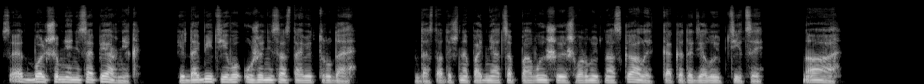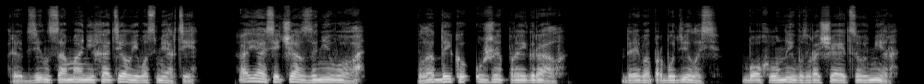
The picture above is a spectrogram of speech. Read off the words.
Сет больше мне не соперник, и добить его уже не составит труда. Достаточно подняться повыше и швырнуть на скалы, как это делают птицы. Но Рюдзин сама не хотел его смерти, а я сейчас за него. Владыка уже проиграл. Древо пробудилось, бог Луны возвращается в мир.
